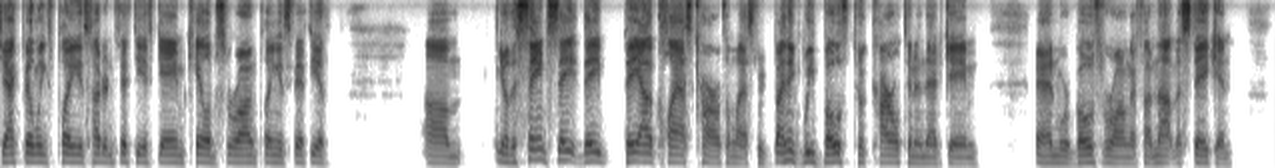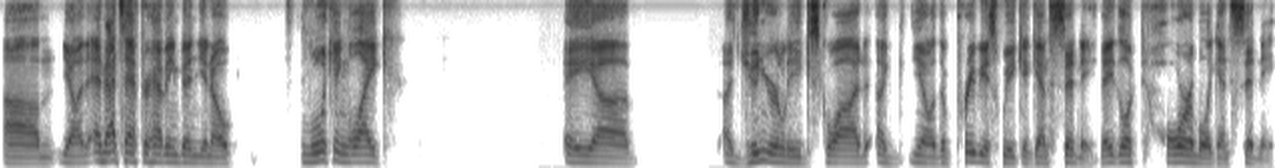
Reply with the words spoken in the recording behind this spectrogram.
Jack Billings playing his 150th game. Caleb Serong playing his 50th. Um, you know, the Saints, they, they, they outclassed Carlton last week. I think we both took Carlton in that game and we're both wrong, if I'm not mistaken. Um, you know, and, and that's after having been, you know, looking like a uh, a junior league squad, uh, you know, the previous week against Sydney. They looked horrible against Sydney,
